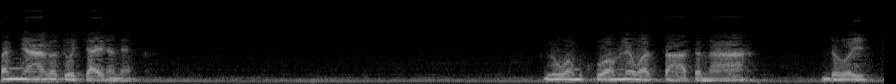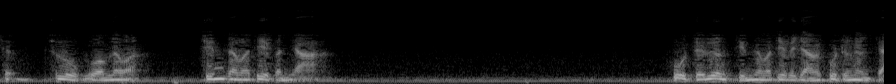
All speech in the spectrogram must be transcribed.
ปัญญาก็ตัวใจนั่นแหละ รวมความเรียกว่าศาสนา โดยสรุปรวมแล้วว่า ชิ้นสมาธิปัญญา พูดแต่เรื่องศีลสมาธิปัญญาไม่พูดถึงเรื่องใจ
